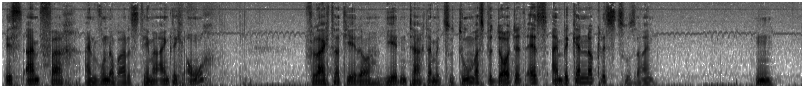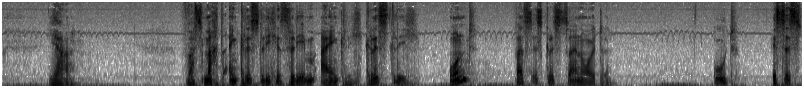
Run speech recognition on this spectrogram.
ist einfach ein wunderbares Thema, eigentlich auch. Vielleicht hat jeder jeden Tag damit zu tun. Was bedeutet es, ein bekennender Christ zu sein? Hm. Ja. Was macht ein christliches Leben eigentlich christlich? Und was ist Christsein heute? Gut. Ist es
